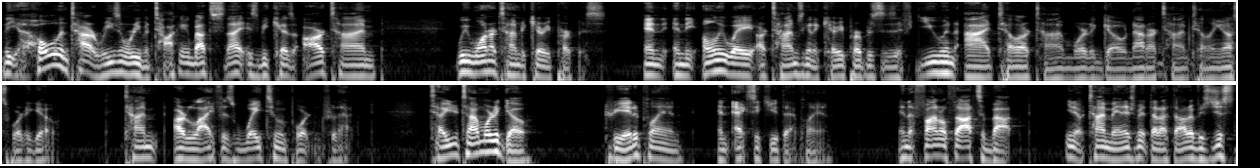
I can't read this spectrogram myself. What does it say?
the whole entire reason we're even talking about this tonight is because our time we want our time to carry purpose. And and the only way our time is going to carry purpose is if you and I tell our time where to go, not our time telling us where to go. Time our life is way too important for that. Tell your time where to go, create a plan and execute that plan. And the final thoughts about, you know, time management that I thought of is just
